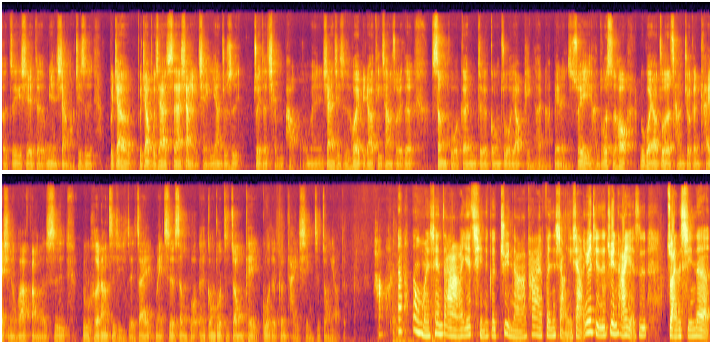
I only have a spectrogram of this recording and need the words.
呃这一些的面向哦，其实不叫不叫不像是像以前一样，就是。追着钱跑，我们现在其实会比较提倡所谓的生活跟这个工作要平衡啊，balance。所以很多时候，如果要做的长久跟开心的话，反而是如何让自己的在每次的生活呃工作之中可以过得更开心是重要的。好，那那我们现在啊，也请那个俊啊，他来分享一下，因为其实俊他也是转型的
